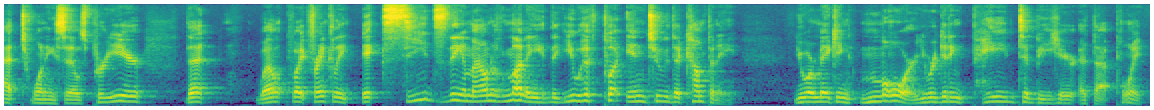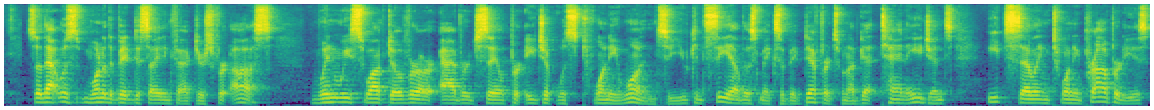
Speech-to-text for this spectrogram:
at 20 sales per year. That, well, quite frankly, exceeds the amount of money that you have put into the company. You are making more. You were getting paid to be here at that point. So that was one of the big deciding factors for us when we swapped over, our average sale per agent was 21. So you can see how this makes a big difference. When I've got 10 agents, each selling 20 properties,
